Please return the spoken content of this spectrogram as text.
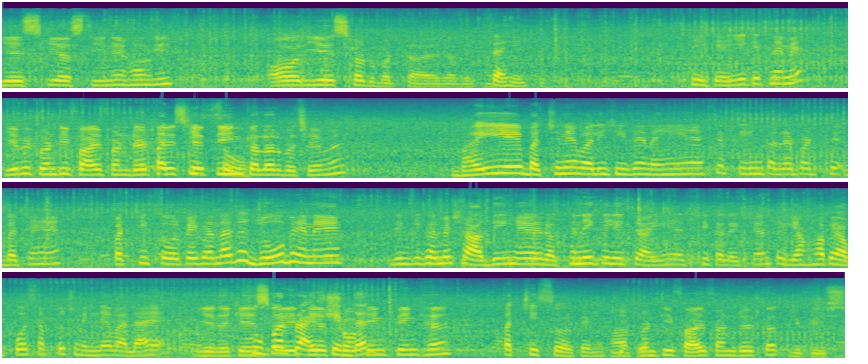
ये इसकी अस्तीनें होंगी और ये इसका दुपट्टा आएगा देखिए। सही। ठीक है ये कितने में? ये भी ट्वेंटी फाइव हंड्रेड का इसके तीन कलर बचे हैं। भाई ये बचने वाली चीज़ें नहीं हैं सिर्फ़ तीन कलर बचे हैं पच्चीस सौ रुपये के अंदर। तो जो बहनें जिनके घर में शादी है रखने के लिए चाहिए अच्छी कलेक्शन तो यहाँ पे आपको सब कुछ मिलने वाला है। ये देखिए price ये के अंदर। पिंक है। पच्चीस सौ रुपये में हाँ है। ट्वेंटी फाइव हंड्रेड का three piece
